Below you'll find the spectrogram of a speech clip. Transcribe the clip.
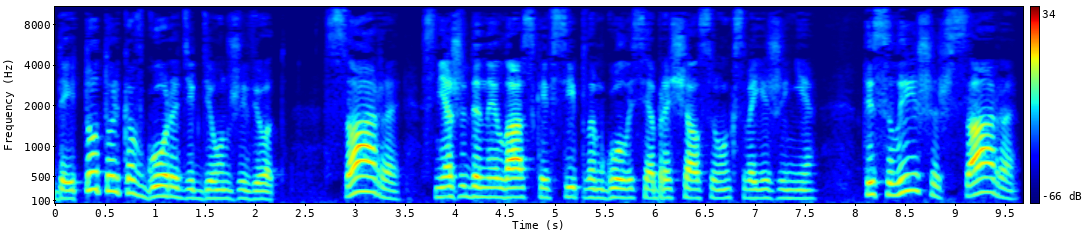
да и то только в городе, где он живет. «Сара!» — с неожиданной лаской в сиплом голосе обращался он к своей жене. «Ты слышишь, Сара?»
